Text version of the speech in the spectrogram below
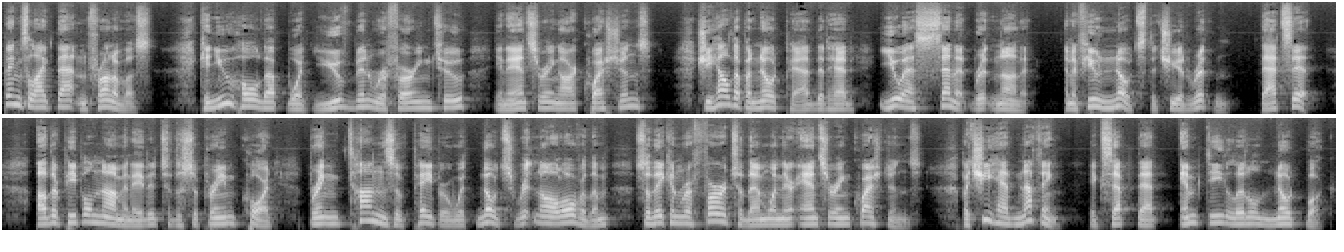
things like that in front of us. Can you hold up what you've been referring to in answering our questions? She held up a notepad that had U.S. Senate written on it and a few notes that she had written. That's it. Other people nominated to the Supreme Court bring tons of paper with notes written all over them so they can refer to them when they're answering questions. But she had nothing except that empty little notebook.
